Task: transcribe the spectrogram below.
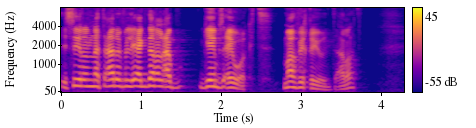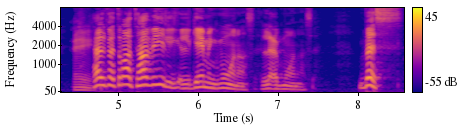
يصير إن تعرف اللي أقدر ألعب games أي وقت. ما في قيود عرفت؟ إيه. هالفترات هذه ال- ال gaming مو وناسه اللعب مو وناسه بس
